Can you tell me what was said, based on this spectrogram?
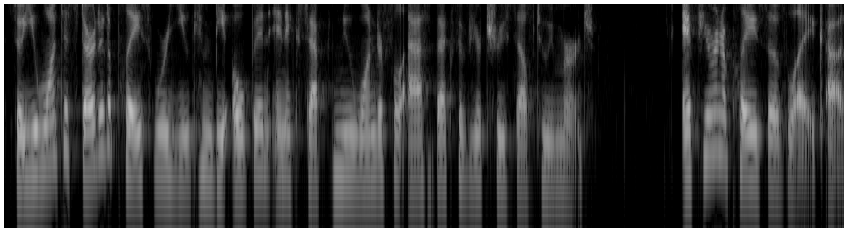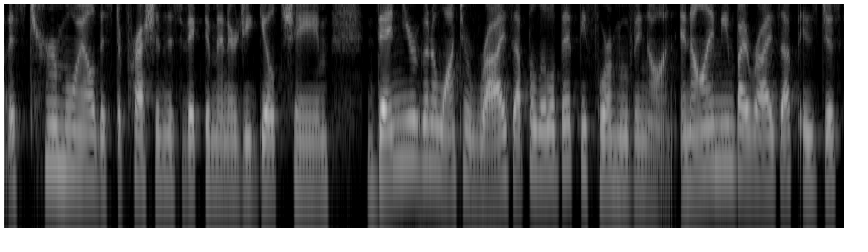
So you want to start at a place where you can be open and accept new wonderful aspects of your true self to emerge if you're in a place of like uh, this turmoil, this depression, this victim energy, guilt, shame, then you're going to want to rise up a little bit before moving on. And all I mean by rise up is just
